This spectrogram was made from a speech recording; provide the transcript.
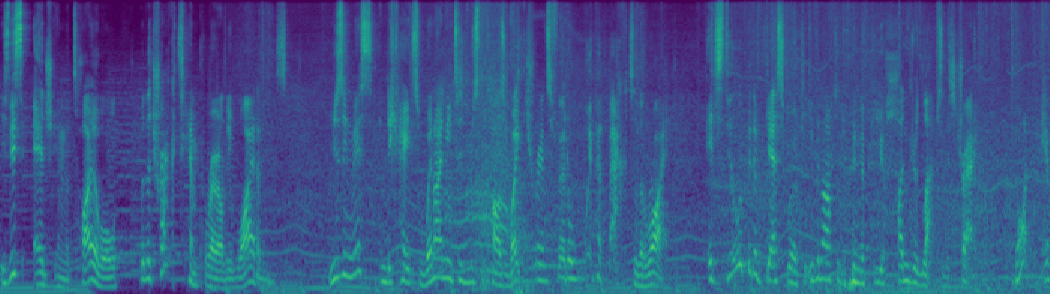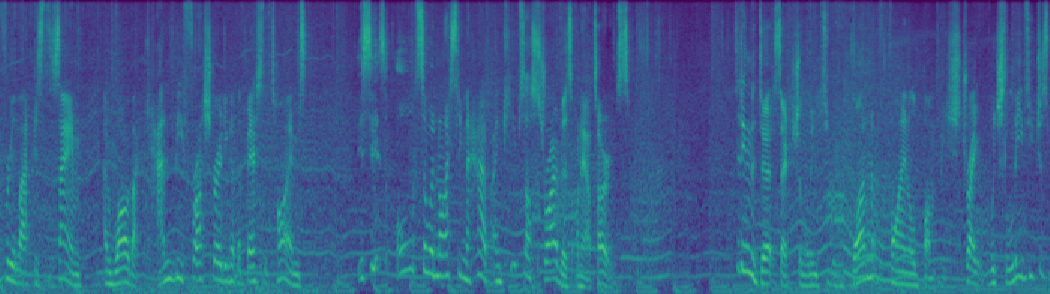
is this edge in the tyre wall where the track temporarily widens. Using this indicates when I need to use the car's weight transfer to whip it back to the right. It's still a bit of guesswork even after doing a few hundred laps of this track. Not every lap is the same, and while that can be frustrating at the best of times, this is also a nice thing to have and keeps us drivers on our toes. Sitting the dirt section leaves you with one final bumpy straight, which leaves you just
